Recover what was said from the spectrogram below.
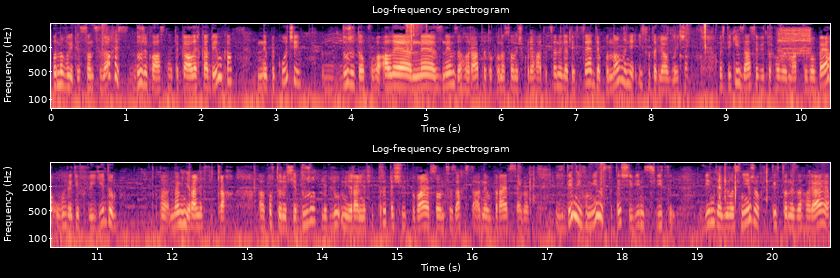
поновити сонцезахист дуже класний. Така легка димка, не пекучий, дуже топово, але не з ним загорати, таку на сонечку лягати. Це не для тих, це для поновлення і суто для обличчя. Ось такий засіб від торгової марки Бобе у вигляді флюїду е, на мінеральних фільтрах. Е, Повторюсь, я дуже люблю мінеральні фільтри, те, що відбиває сонцезахист, а не вбирає в себе. Єдиний його мінус це те, що він світлий. Він для білосніжок, тих, хто не загоряє.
